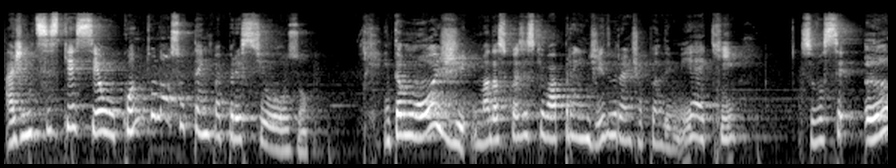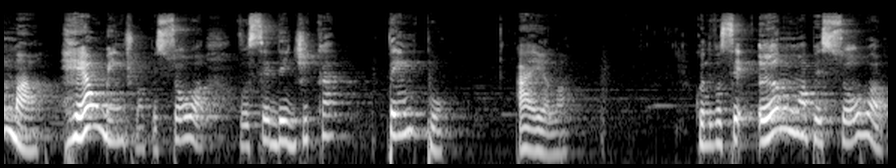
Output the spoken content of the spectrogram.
a gente se esqueceu o quanto o nosso tempo é precioso. Então hoje, uma das coisas que eu aprendi durante a pandemia é que se você ama realmente uma pessoa, você dedica tempo a ela. Quando você ama uma pessoa,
